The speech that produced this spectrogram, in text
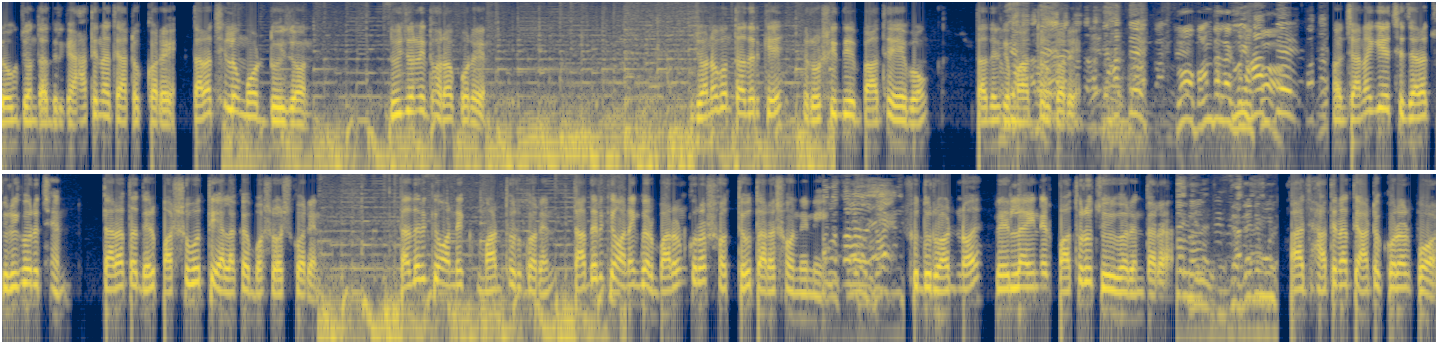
লোকজন তাদেরকে হাতে নাতে আটক করে। তারা ছিল মোট দুইজন। দুইজনই ধরা পড়েন জনগণ তাদেরকে রশি দিয়ে বাঁধে এবং তাদেরকে মারধর করে। জানা গিয়েছে যারা চুরি করেছেন তারা তাদের পার্শ্ববর্তী এলাকায় বসবাস করেন। তাদেরকে অনেক মারধর করেন। তাদেরকে অনেকবার বারণ করা সত্ত্বেও তারা শোনেনি। শুধু রড নয়, রেল লাইনের পাথরও চুরি করেন তারা। আজ হাতে নাতে আটক করার পর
